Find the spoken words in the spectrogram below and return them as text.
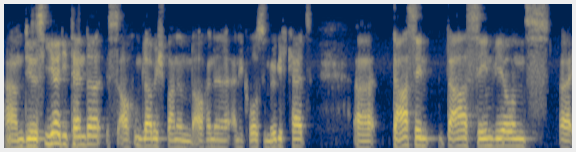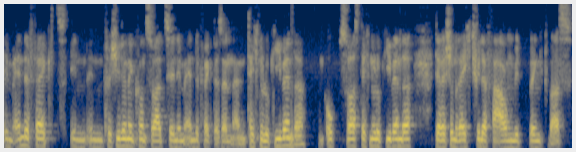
Ähm, dieses EID-Tender ist auch unglaublich spannend und auch eine, eine große Möglichkeit. Äh, da, sehen, da sehen wir uns äh, im Endeffekt in, in verschiedenen Konsortien im Endeffekt als ein, ein Technologiewender, ein Open Source Technologiewender, der schon recht viel Erfahrung mitbringt, was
